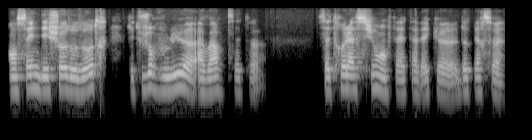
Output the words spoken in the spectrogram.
enseigne des choses aux autres. J'ai toujours voulu avoir cette cette relation en fait avec d'autres personnes.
